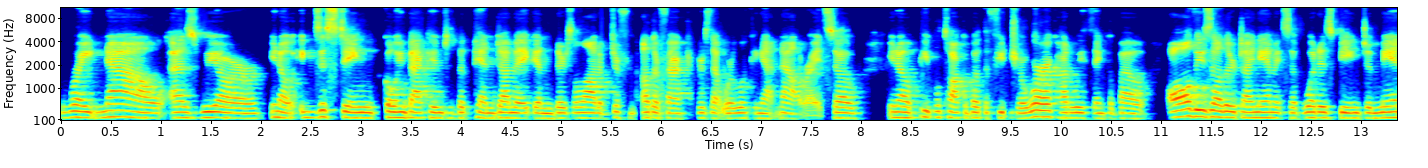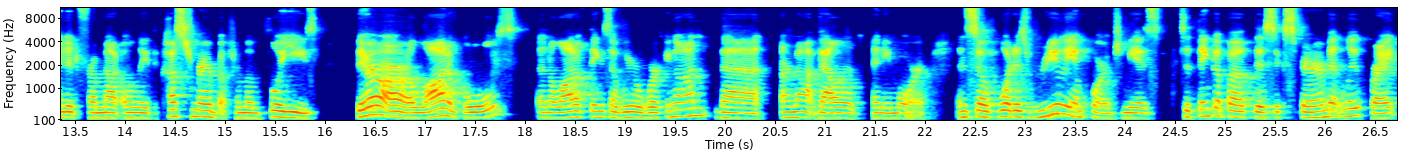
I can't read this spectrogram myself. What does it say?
right now as we are you know existing going back into the pandemic and there's a lot of different other factors that we're looking at now right? So you know people talk about the future of work. How do we think about all these other dynamics of what is being demanded from not only the customer but from employees? There are a lot of goals and a lot of things that we were working on that are not valid anymore. And so, what is really important to me is to think about this experiment loop, right?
